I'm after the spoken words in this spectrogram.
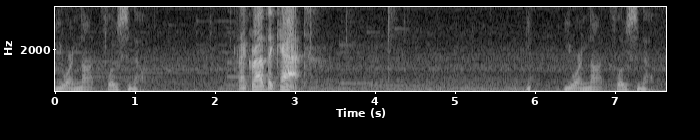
You are not close enough. Can I grab the cat? You are not close enough.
